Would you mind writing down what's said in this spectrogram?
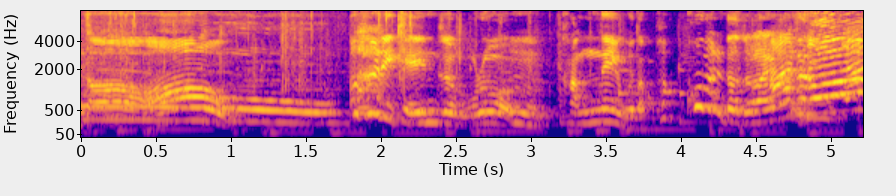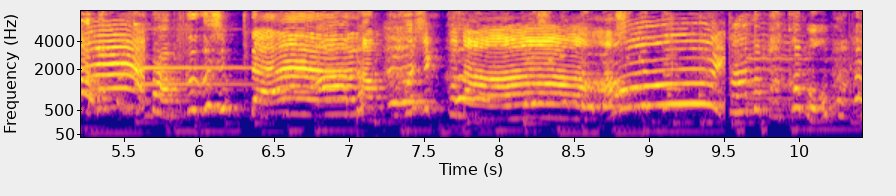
강냉이가 팝콘이다 아우 확실히 개인적으로 응. 강냉이보다 팝콘을 더 좋아해가지고 아, 진짜? 바꾸고 싶다. 아 바쁘고 싶구나 아, 나도 바꿔 먹어볼게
